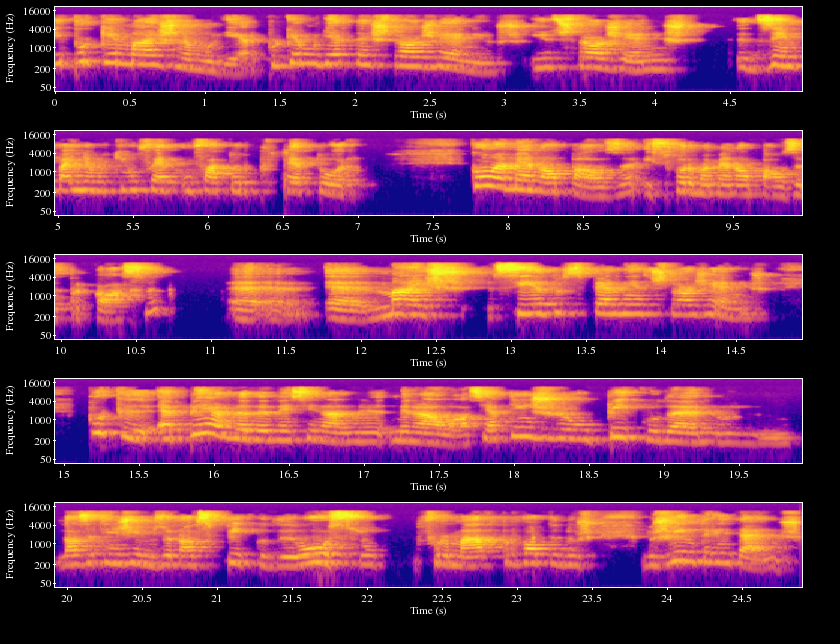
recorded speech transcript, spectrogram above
E porquê mais na mulher? Porque a mulher tem estrogénios e os estrogénios desempenham aqui um, um fator protetor. Com a menopausa, e se for uma menopausa precoce, uh, uh, mais cedo se perdem esses estrogénios. Porque a perda da densidade mineral óssea atinge o pico da. Nós atingimos o nosso pico de osso formado por volta dos, dos 20, 30 anos.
